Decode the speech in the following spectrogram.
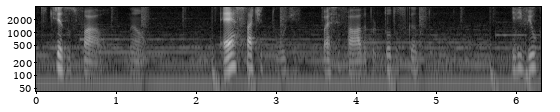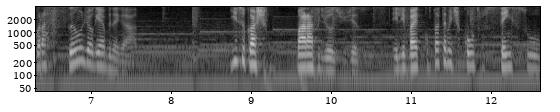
O que, que Jesus fala? Não. Essa atitude vai ser falada por todos os cantos do mundo. Ele viu o coração de alguém abnegado. Isso que eu acho maravilhoso de Jesus. Ele vai completamente contra o senso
